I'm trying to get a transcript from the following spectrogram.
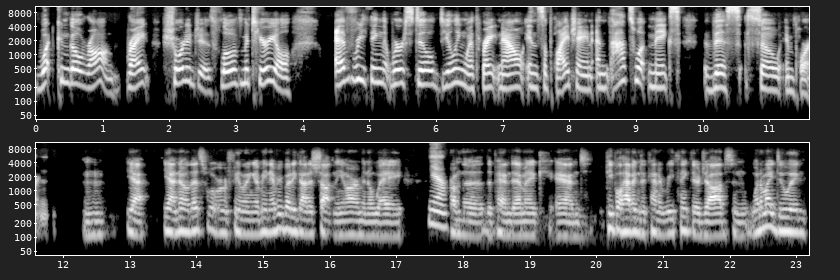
what can go wrong, right? Shortages, flow of material, everything that we're still dealing with right now in supply chain. And that's what makes this so important. Mm-hmm. Yeah, yeah, no, that's what we're feeling. I mean, everybody got a shot in the arm in a way, yeah, from the the pandemic, and people having to kind of rethink their jobs and what am I doing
